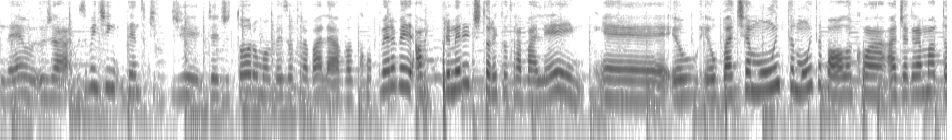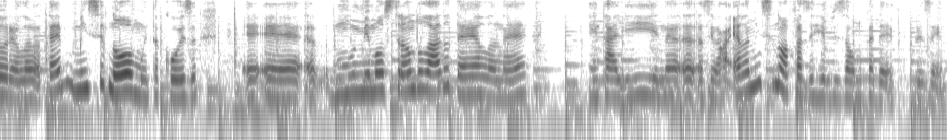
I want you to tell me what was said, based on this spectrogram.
né? Eu já, principalmente dentro de, de, de, editora, uma vez eu trabalhava com. A primeira, vez, a primeira editora que eu trabalhei, é, eu, eu batia muita, muita bola com a, a, diagramadora. Ela até me ensinou muita coisa, é, é, me mostrando o lado dela, né? Quem tá ali, né? Assim, ela me ensinou a fazer revisão no PDF, por exemplo,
